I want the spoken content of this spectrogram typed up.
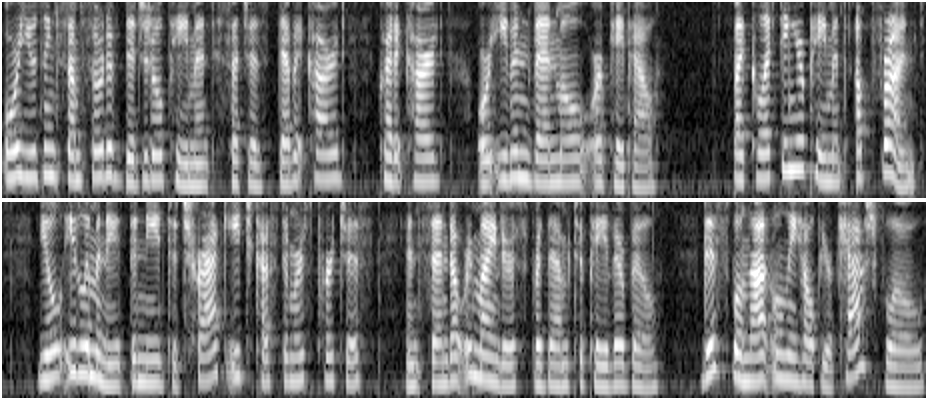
or using some sort of digital payment such as debit card, credit card, or even Venmo or PayPal. By collecting your payment up front, you'll eliminate the need to track each customer's purchase and send out reminders for them to pay their bill. This will not only help your cash flow,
